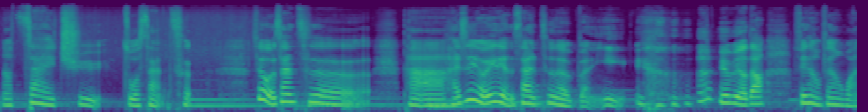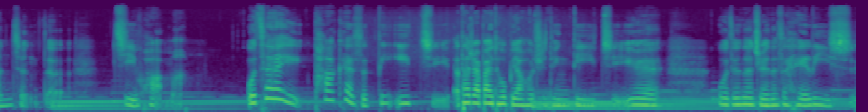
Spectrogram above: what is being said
然后再去做散策。 所以我上次他还是有一点上次的本意，因为没有到非常非常完整的计划嘛。我在 Podcast 第一集，大家拜托不要回去听第一集，因为我真的觉得那是黑历史。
